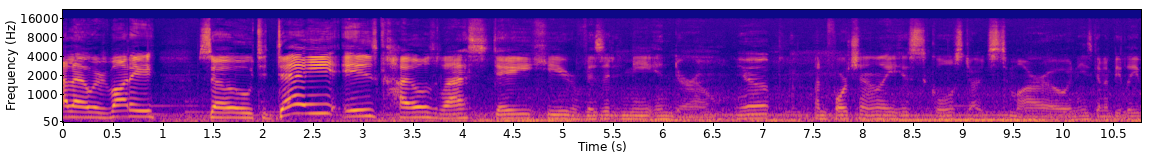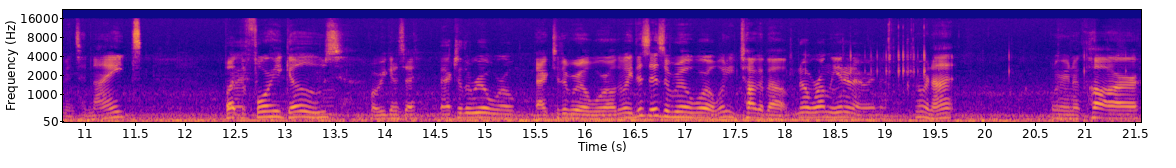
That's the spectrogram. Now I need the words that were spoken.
Hello, everybody. So today is Kyle's last day here visiting me in Durham. Yep. Unfortunately, his school starts tomorrow, and he's gonna be leaving tonight. But Right. before he goes, what were you gonna say? Back to the real world. Back to the real world. Wait, this is a real world. What are you talking about? No, we're on the internet right now. No, we're not. We're in a car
